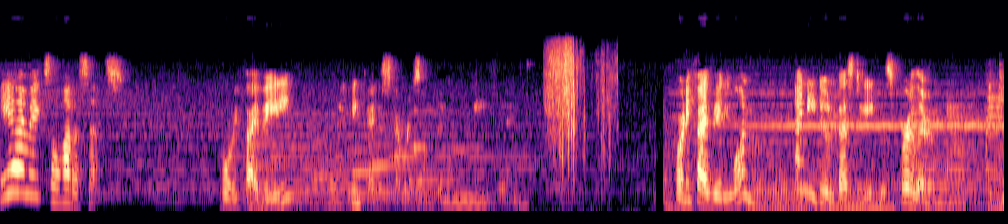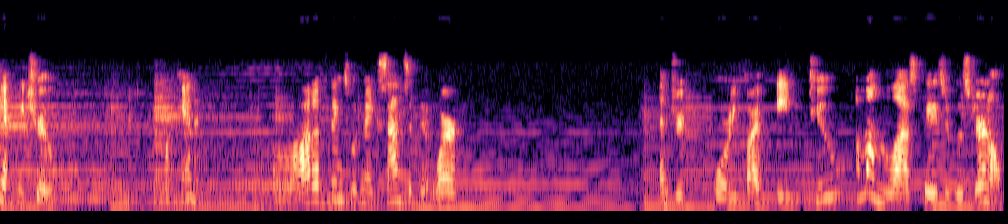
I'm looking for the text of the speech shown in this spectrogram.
AI makes a lot of sense. 4580. I think I discovered something amazing. 4581. I need to investigate this further. It can't be true. Lot of things would make sense if it were. Entry 4582. I'm on the last page of this journal.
